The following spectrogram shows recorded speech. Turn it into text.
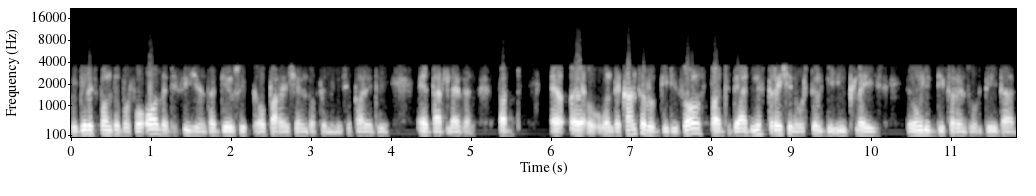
will be responsible for all the decisions that deals with the operations of the municipality at that level. But uh, uh, well, the council will be dissolved, but the administration will still be in place. The only difference would be that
